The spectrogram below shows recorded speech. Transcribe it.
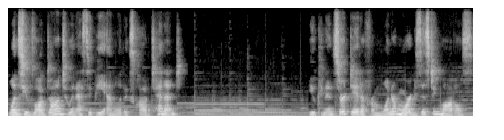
Once you've logged on to an SAP Analytics Cloud tenant, you can insert data from one or more existing models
